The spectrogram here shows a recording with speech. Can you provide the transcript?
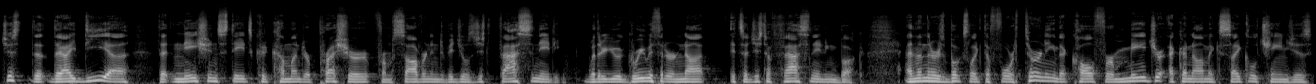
just the, the idea that nation states could come under pressure from sovereign individuals just fascinating. Whether you agree with it or not it's a, just a fascinating book. And then there's books like the fourth turning that call for major economic cycle changes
